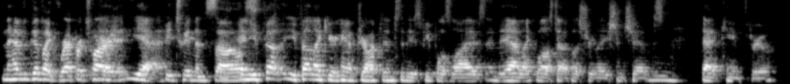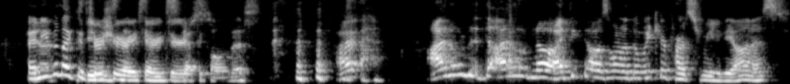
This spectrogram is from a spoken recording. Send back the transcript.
And they have a good like repertoire Uh, yeah, between themselves. and you felt you felt like you're kind of dropped into these people's lives, and they had like well established relationships that came through. And Yeah. even like the Steven's tertiary characters. skeptical of this. I I don't I don't know. I think that was one of the weaker parts for me, to be honest.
